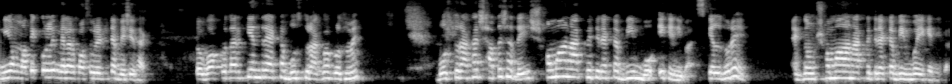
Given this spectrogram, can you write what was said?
নিয়ম মাফিক করলে মেলার পসিবিলিটিটা বেশি থাকে। তো বক্রতার কেন্দ্রে একটা বস্তু রাখবা প্রথমে। বস্তু রাখার সাথে সাথেই সমান আকৃতির একটা বিম্ব এঁকে নিবা। স্কেল ধরে একদম সমান আকৃতির একটা বিম্ব এঁকে নিবা।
